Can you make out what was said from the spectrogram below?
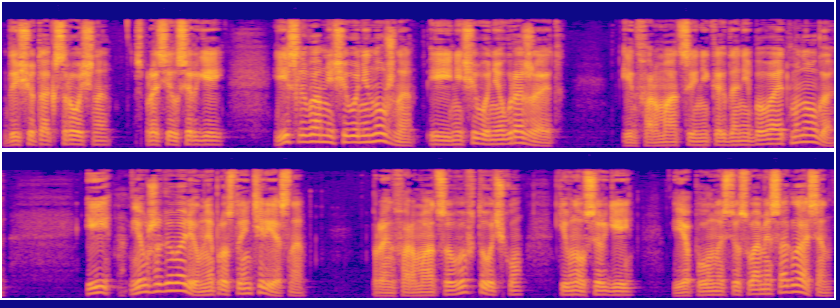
да еще так срочно, спросил Сергей. Если вам ничего не нужно и ничего не угрожает. Информации никогда не бывает много. И, я уже говорил, мне просто интересно. Про информацию вы в точку, кивнул Сергей. Я полностью с вами согласен.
